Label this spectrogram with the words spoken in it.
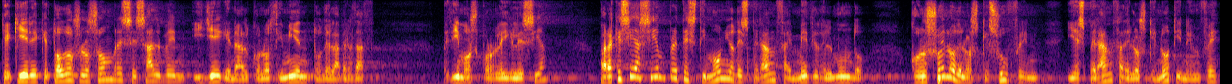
que quiere que todos los hombres se salven y lleguen al conocimiento de la verdad. Pedimos por la Iglesia para que sea siempre testimonio de esperanza en medio del mundo, consuelo de los que sufren y esperanza de los que no tienen fe,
